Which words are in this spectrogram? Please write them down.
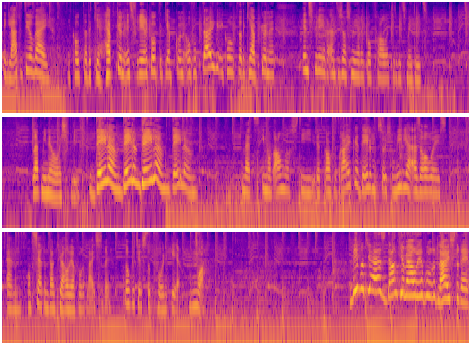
Ik laat het hierbij. Ik hoop dat ik je heb kunnen inspireren. Ik hoop dat ik je heb kunnen overtuigen. Ik hoop dat ik je heb kunnen inspireren, enthousiasmeren. Ik hoop vooral dat je er iets mee doet. Let me know alsjeblieft. Deel hem, deel hem, deel hem, deel hem met iemand anders die dit kan gebruiken. Deel hem op social media, as always. En ontzettend dankjewel weer voor het luisteren. Toffeltjes, tot de volgende keer. Mwah. Lievertjes, dankjewel weer voor het luisteren.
